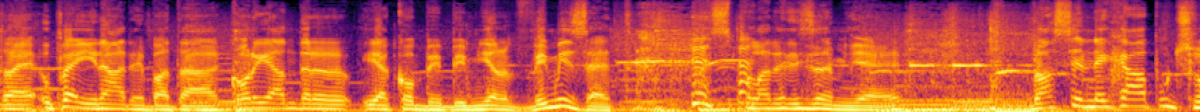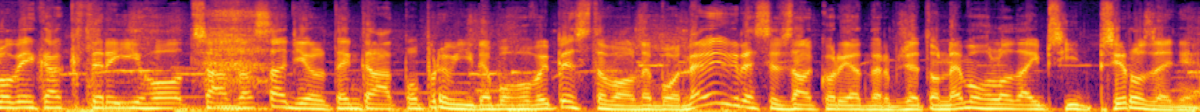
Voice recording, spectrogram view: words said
to je úplně jiná debata. Koriandr jakoby by měl vymizet z planety Země. Vlastně nechápu člověka, který ho třeba zasadil tenkrát poprvé, nebo ho vypěstoval, nebo nevím, kde si vzal koriandr, protože to nemohlo tady přijít přirozeně.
